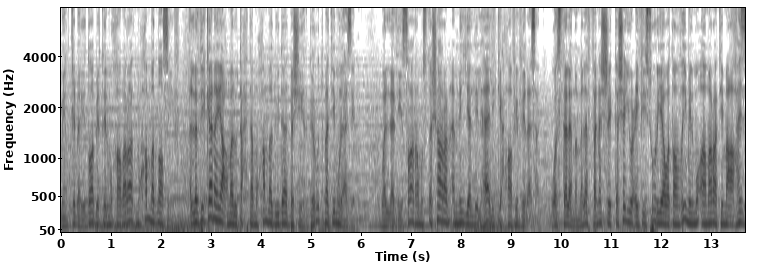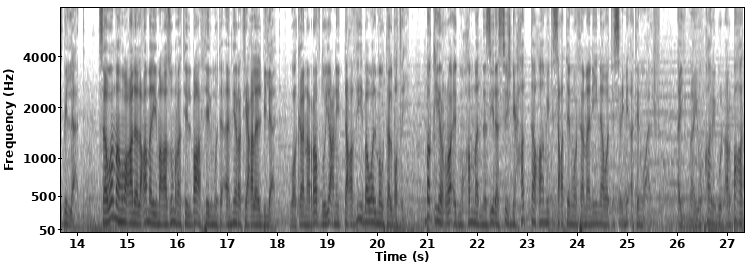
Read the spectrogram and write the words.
من قبل ضابط المخابرات محمد ناصيف الذي كان يعمل تحت محمد وداد بشير برتبة ملازم والذي صار مستشارا أمنيا للهالك حافظ الأسد. واستلم ملف نشر التشيع في سوريا وتنظيم المؤامرات مع حزب اللات. ساومه على العمل مع زمرة البعث المتأمرة على البلاد وكان الرفض يعني التعذيب والموت البطيء. بقي الرائد محمد نزيل السجن حتى عام 89 و900 وألف. أي ما يقارب الأربعة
